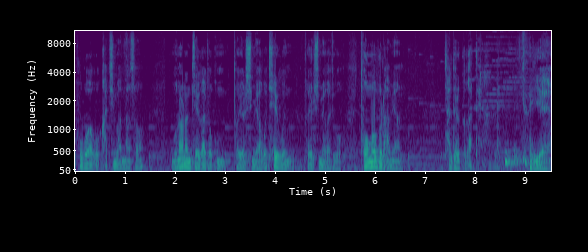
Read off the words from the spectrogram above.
후보하고 같이 만나서 문화는 제가 조금 더 열심히 하고 체육은 더 열심히 해가지고 동업을 하면 잘 될 것 같아요. 예.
